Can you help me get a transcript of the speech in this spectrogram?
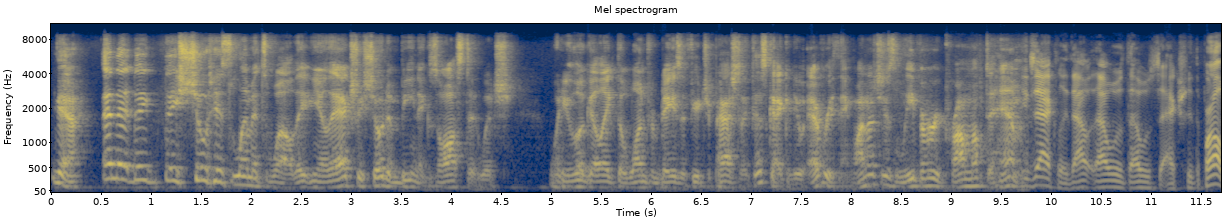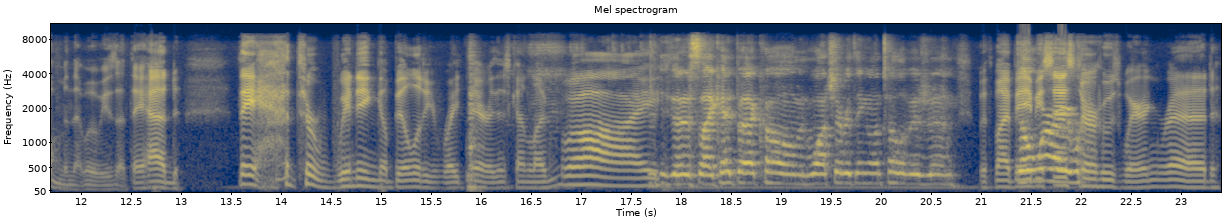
Yeah, and they, they showed his limits well. They you know they actually showed him being exhausted, which when you look at like the one from Days of Future Past, like this guy can do everything. Why don't you just leave every problem up to him? Exactly. That that was that was actually the problem in that movie is that they had they had their winning ability right there. And it's kind of like, bye just like head back home and watch everything on television. with my baby worry, sister who's wearing red.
